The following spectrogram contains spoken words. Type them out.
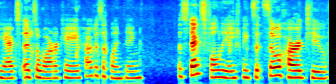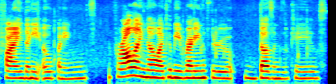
Yeah, it's, it's a water cave. How disappointing. The dense foliage makes it so hard to find any openings. For all I know, I could be running through dozens of caves.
